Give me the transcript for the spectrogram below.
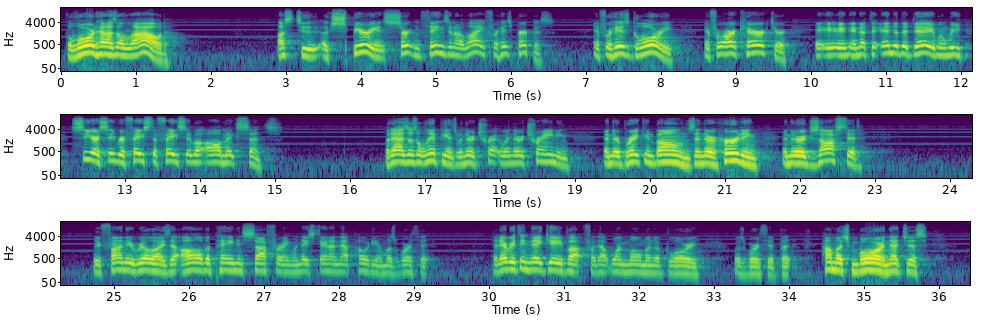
the Lord has allowed us to experience certain things in our life for His purpose and for His glory and for our character. And at the end of the day, when we see our Savior face to face, it will all make sense. But as those Olympians, when they're, tra- when they're training and they're breaking bones and they're hurting and they're exhausted, they finally realize that all the pain and suffering when they stand on that podium was worth it. That everything they gave up for that one moment of glory was worth it. But how much more, and that just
